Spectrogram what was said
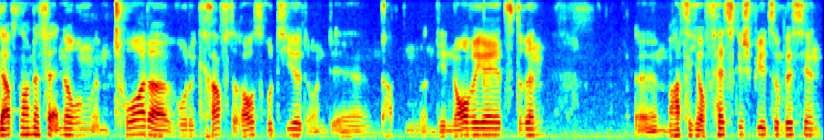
gab es noch eine Veränderung im Tor, da wurde Kraft rausrotiert und äh, hatten den Norweger jetzt drin ähm, hat sich auch festgespielt so ein bisschen.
